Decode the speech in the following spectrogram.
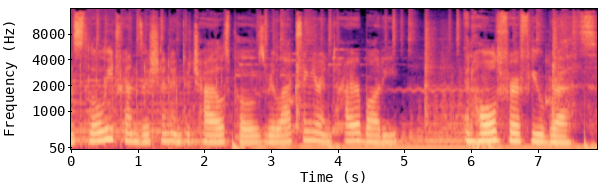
And slowly transition into child's pose, relaxing your entire body and hold for a few breaths.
